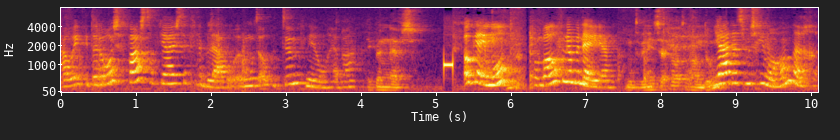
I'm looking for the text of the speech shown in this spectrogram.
Hou ik de roze vast of juist even de blauwe? We moeten ook een thumbnail hebben. Ik ben Nefs. Oké, mop. Van boven naar beneden. Moeten we niet zeggen wat we gaan doen? Ja, dat is misschien wel handig.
